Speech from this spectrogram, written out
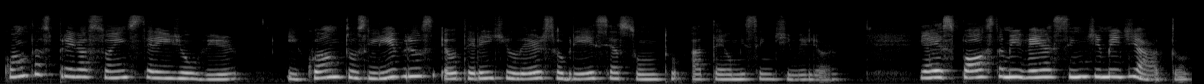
quantas pregações terei de ouvir e quantos livros eu terei que ler sobre esse assunto até eu me sentir melhor. E a resposta me veio assim de imediato.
